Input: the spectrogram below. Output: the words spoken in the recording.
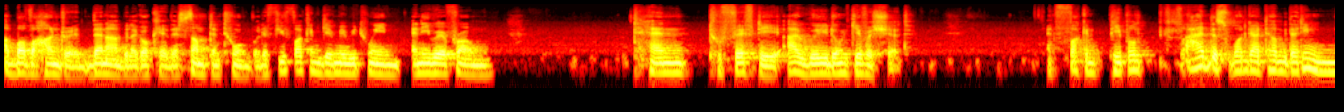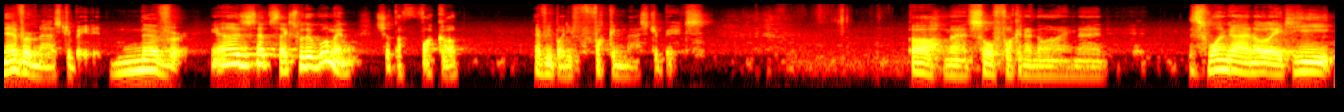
above 100, then I'll be like, okay, there's something to him. But if you fucking give me between anywhere from 10 to 50, I really don't give a shit. And fucking people, I had this one guy tell me that he never masturbated. Never. You know, I just have sex with a woman. Shut the fuck up. Everybody fucking masturbates. Oh man, so fucking annoying, man. This one guy I know, like, he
